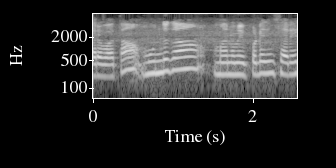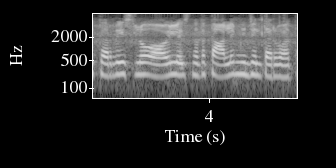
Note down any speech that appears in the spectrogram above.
తర్వాత ముందుగా మనం ఎప్పుడైనా సరే కర్రీస్లో ఆయిల్ వేసిన తర్వాత తాళం గింజల తర్వాత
